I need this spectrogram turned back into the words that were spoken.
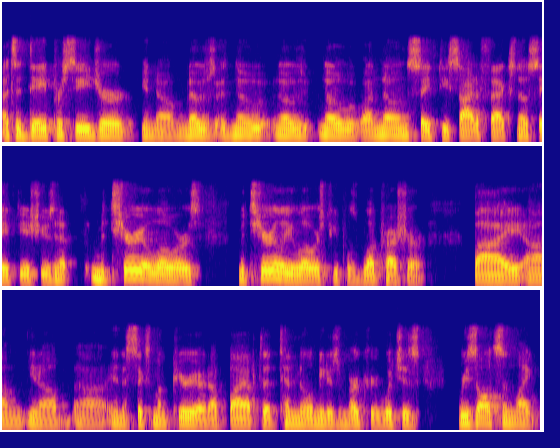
it's a day procedure you know no no no no uh, known safety side effects no safety issues and it material lowers materially lowers people's blood pressure by um, you know uh, in a six month period up by up to 10 millimeters of mercury which is results in like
